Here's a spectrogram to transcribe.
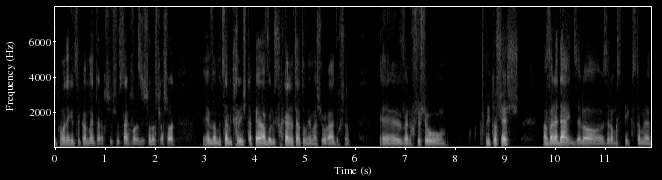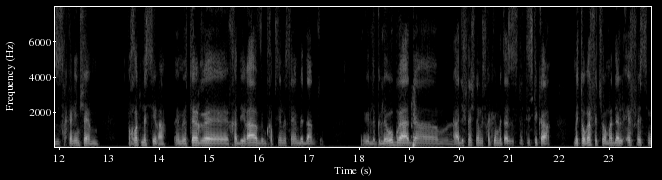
אתמול נגד סקרמנטו, אני חושב שהוא שם כבר איזה שלוש שלשות, אה, והמצב התחיל להשתפר, אבל הוא שחקן יותר טוב ממה שהוא ראה עד עכשיו. אה, ואני חושב שהוא התאושש. אבל עדיין, זה לא, זה לא מספיק. זאת אומרת, זה שחקנים שהם פחות מסירה. הם יותר אה, חדירה ומחפשים לסיים בדנקים. לאוברה עד, עד לפני שני משחקים הייתה איזו סטטיסטיקה מטורפת שעומד על אפס מ...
